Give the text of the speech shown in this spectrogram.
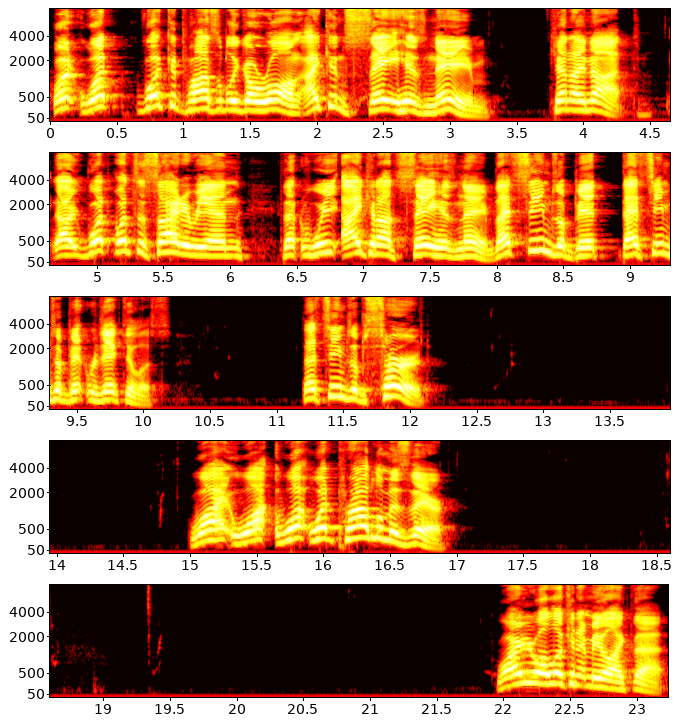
What what what could possibly go wrong? I can say his name, can I not? Uh, what what society are we in that we I cannot say his name? That seems a bit that seems a bit ridiculous. That seems absurd. Why what what what problem is there? Why are you all looking at me like that?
